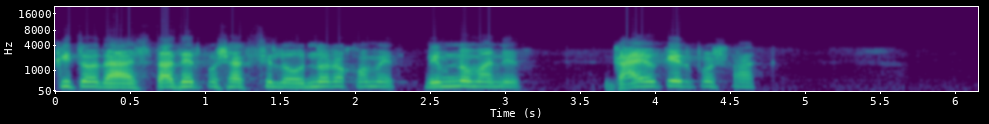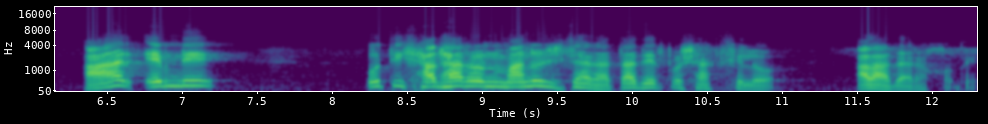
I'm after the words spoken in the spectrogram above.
কৃতদাস, তাদের পোশাক ছিল অন্য রকমের, নিম্নমানের, গায়কের পোশাক। আর এমনি অতি সাধারণ মানুষ যারা, তাদের পোশাক ছিল আলাদা রকমের।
